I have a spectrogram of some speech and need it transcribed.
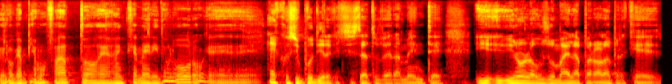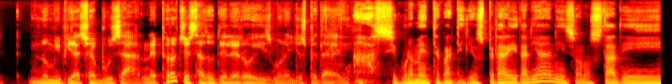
quello che abbiamo fatto è anche merito loro. Che... Ecco, si può dire che c'è stato veramente, io, io non la uso mai la parola perché non mi piace abusarne, però c'è stato dell'eroismo negli ospedali. Ah, sicuramente, guardi, gli ospedali italiani sono stati,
